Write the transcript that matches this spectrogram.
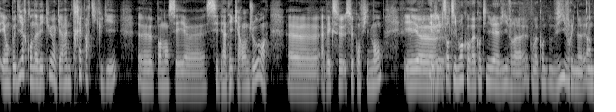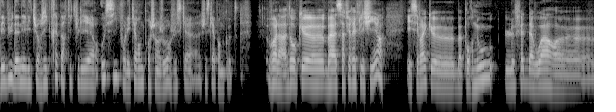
et on peut dire qu'on a vécu un carême très particulier euh, pendant ces, euh, ces, derniers 40 jours avec ce, confinement. Et, j'ai le sentiment qu'on va continuer à vivre, qu'on va vivre une, un début d'année liturgique très particulière aussi pour les 40 prochains jours jusqu'à jusqu'à Pentecôte. Voilà, donc bah, ça fait réfléchir. Et c'est vrai que bah, pour nous, le fait d'avoir euh,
